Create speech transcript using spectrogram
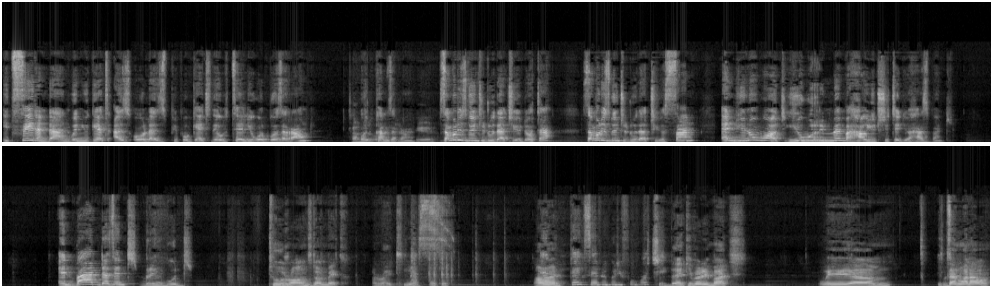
it's said and done when you get as old as people get they will tell you what goes around Comes what around. comes around Yeah. somebody's going to do that to your daughter somebody's going to do that to your son and you know what you will remember how you treated your husband and bad doesn't bring good Two wrongs don't make a right. yes Okay. All and right. thanks everybody for watching Thank you very much. We um we've done one hour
